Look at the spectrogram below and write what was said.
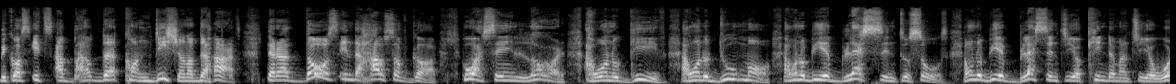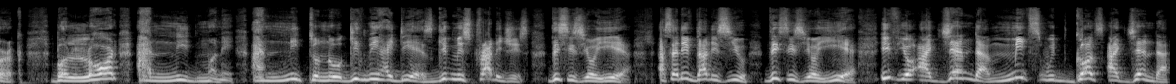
Because it's about the condition of the heart. There are those in the house of god who are saying lord i want to give. I want to do more. I want to be a blessing to souls. I want to be a blessing to your kingdom and to your work. But lord i need money. I need to know. Give me ideas. Give me strategies. This is your year. I said if that is you this is your year. If your agenda meets with god's agenda agenda,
